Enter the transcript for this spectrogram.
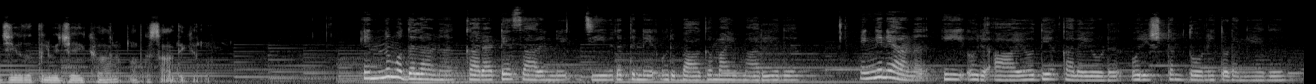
ജീവിതത്തിൽ വിജയിക്കുവാനും നമുക്ക് സാധിക്കുന്നു. എന്നു മുതലാണ് കരാട്ടെ സാറിന്റെ ജീവിതത്തിന്റെ ഒരു ഭാഗമായി മാറിയത്. എങ്ങനെയാണ് ഈ ഒരു ആയോധ്യ കലയോട് ഒരിഷ്ടം തോന്നി തുടങ്ങിയത്?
